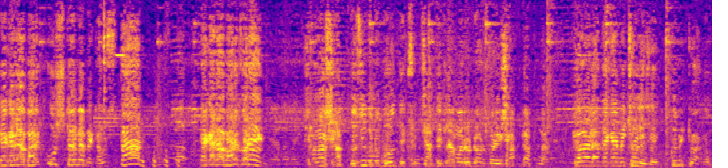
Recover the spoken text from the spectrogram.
টাকাটা ভার উস্তা না বেটা উস্তাদ। টাকাটা ভার করেন। শালা সাপ তো জীবনে বহুত দেখছেন চাপ দেখলে আমারও ডর করে সাপ টাপ না খেলাটা দেখে আমি চলে যাই। তুমি একটু আগাও।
